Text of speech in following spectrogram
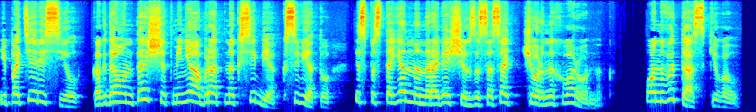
и потери сил, когда он тащит меня обратно к себе, к свету, из постоянно норовящих засосать черных воронок. Он вытаскивал,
